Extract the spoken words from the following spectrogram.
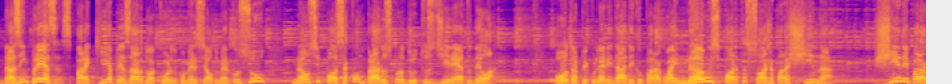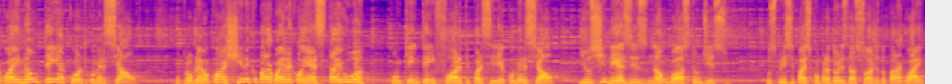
das empresas, para que, apesar do acordo comercial do Mercosul, não se possa comprar os produtos direto de lá. Outra peculiaridade é que o Paraguai não exporta soja para a China. China e Paraguai não têm acordo comercial. O problema com a China é que o Paraguai reconhece Taiwan, com quem tem forte parceria comercial, e os chineses não gostam disso. Os principais compradores da soja do Paraguai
